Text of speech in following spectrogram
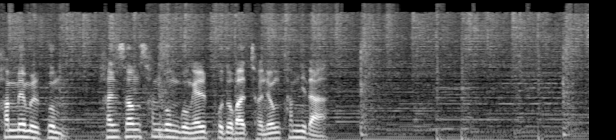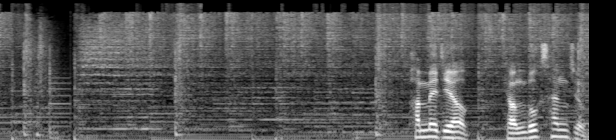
판매 물품 한성 300L 포도밭 전용 팝니다. 판매 지역 경북 상주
